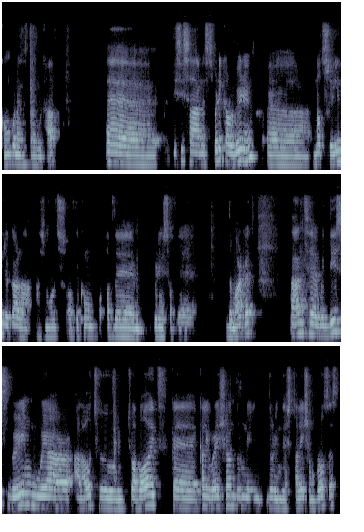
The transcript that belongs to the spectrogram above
components that we have. Uh, this is a spherical bearing, uh, not cylindrical as most of the of the bearings of the the market. And with this bearing, we are allowed to, to avoid calibration during, during the installation process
